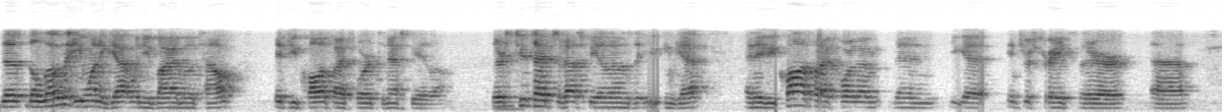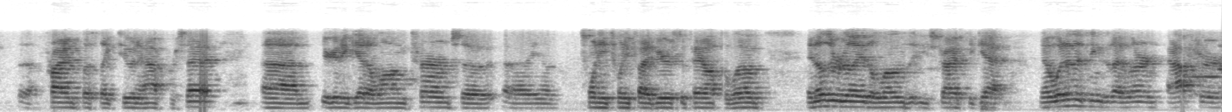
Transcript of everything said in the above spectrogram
the the loan that you want to get when you buy a motel, if you qualify for it, it's an SBA loan. There's two types of SBA loans that you can get, and if you qualify for them, then you get interest rates that are uh, prime plus like two and a half percent. Um, you're going to get a long term, so uh, you know 20, 25 years to pay off the loan. And those are really the loans that you strive to get. Now, one of the things that I learned after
